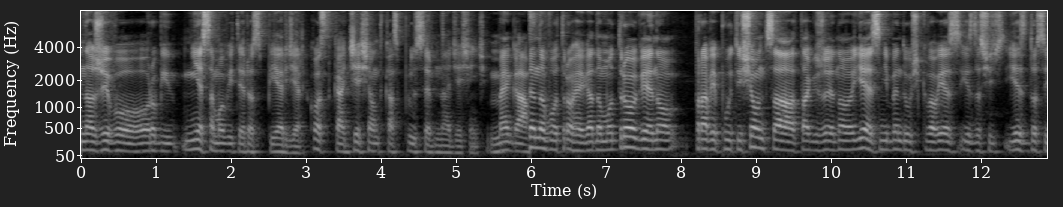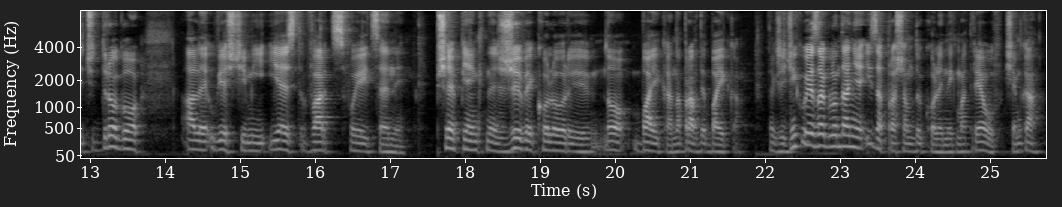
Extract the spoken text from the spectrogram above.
Na żywo robi niesamowity rozpierdziel. Kostka dziesiątka z plusem na 10 mega. Cenowo trochę wiadomo drogę, no prawie pół tysiąca, także no jest, nie będę uszykiwał, jest, jest, dosyć, jest dosyć drogo, ale uwierzcie mi, jest wart swojej ceny. Przepiękne, żywe kolory, no bajka, naprawdę bajka. Także dziękuję za oglądanie i zapraszam do kolejnych materiałów. Siemka!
